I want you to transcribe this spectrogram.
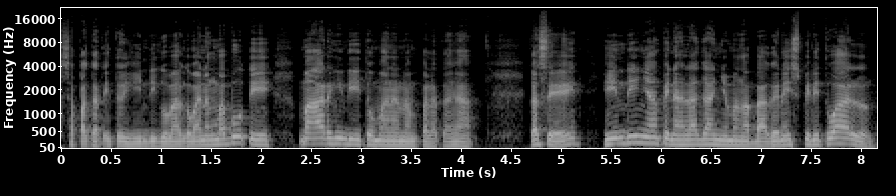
sapagkat ito hindi gumagawa ng mabuti, maaaring hindi ito mananampalataya. Kasi hindi niya pinahalagan yung mga bagay na espiritual.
